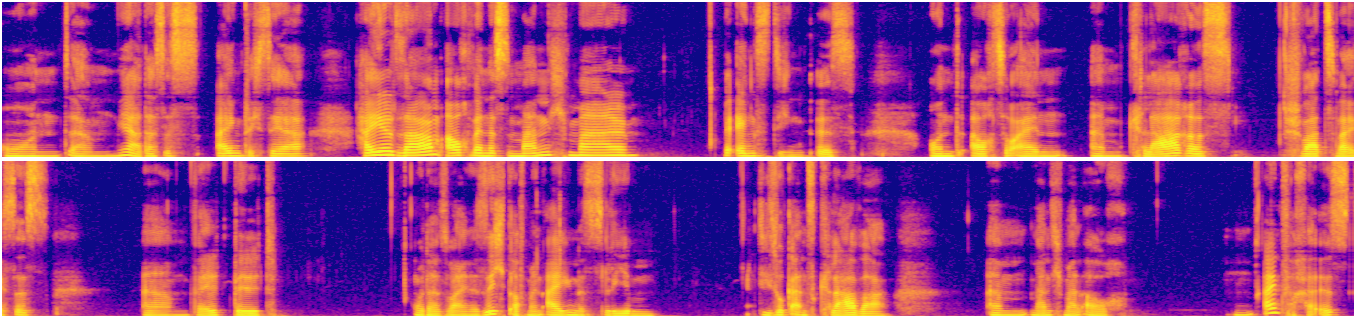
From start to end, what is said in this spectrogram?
Und ähm, ja, das ist eigentlich sehr heilsam, auch wenn es manchmal beängstigend ist und auch so ein ähm, klares, schwarz-weißes ähm, Weltbild oder so eine Sicht auf mein eigenes Leben, die so ganz klar war, ähm, manchmal auch hm, einfacher ist,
